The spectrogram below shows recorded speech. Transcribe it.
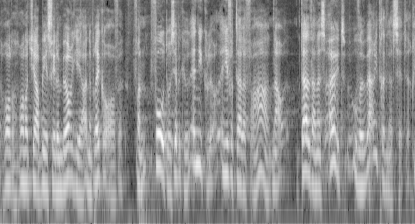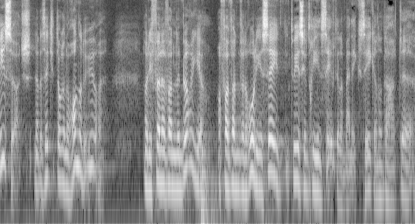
100 100 jaar BSV Limburgia in de Brekkeroven. Van foto's heb ik gewoon ingekleurd. En je vertelt een verhaal. Nou, tel dan eens uit hoeveel werk erin gaat zitten. Research. Nou, dan zit je toch in de honderden uren. Nou, die film van Limburgia, of van, van, van de Rode JC, die 72, 73, daar ben ik zeker inderdaad eh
